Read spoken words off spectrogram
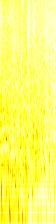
Slayer.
